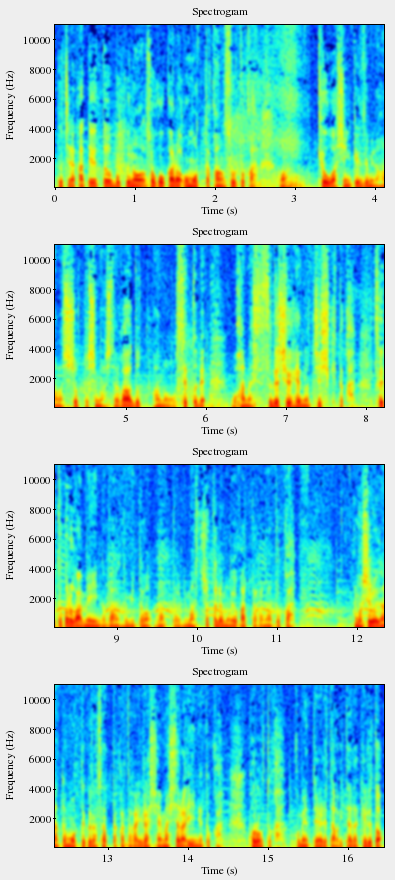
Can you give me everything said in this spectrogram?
どちらかというと僕のそこから思った感想とか、まあ、今日は真剣ゼミの話ちょっとしましたが、あの、セットでお話しする周辺の知識とか、そういうところがメインの番組となっております。ちょっとでも良かったかなとか、面白いなと思ってくださった方がいらっしゃいましたら、いいねとか、フォローとか、コメントやレターをいただけると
